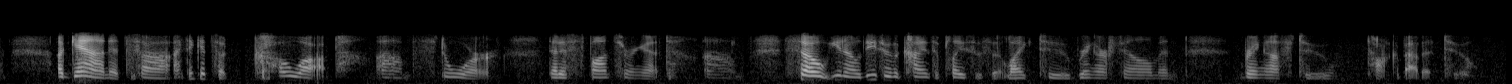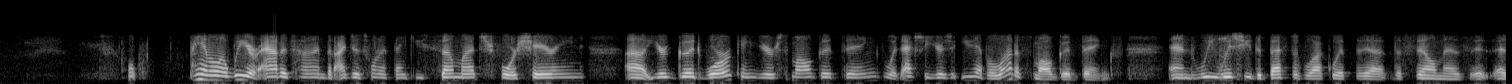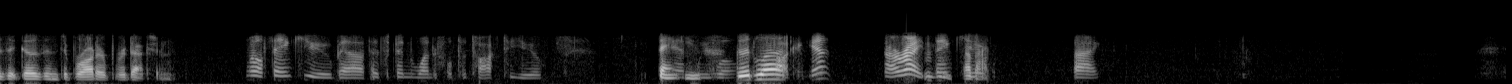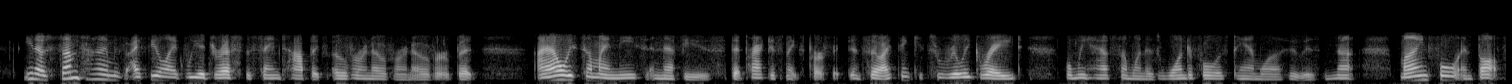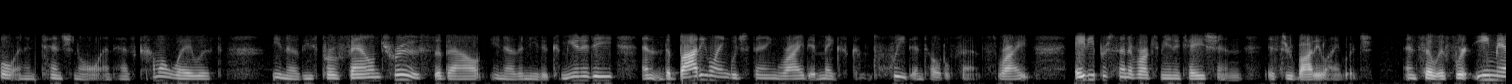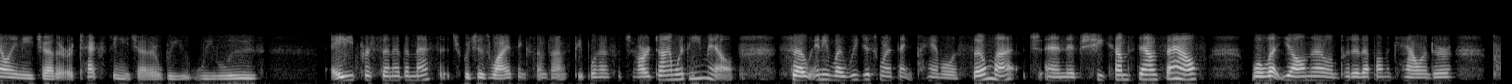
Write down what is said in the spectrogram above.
Again, it's uh, I think it's a co-op um, store that is sponsoring it. Um, so you know these are the kinds of places that like to bring our film and bring us to talk about it too. Well, Pamela, we are out of time, but I just want to thank you so much for sharing uh, your good work and your small good things. Which actually, yours, you have a lot of small good things, and we wish you the best of luck with the the film as it, as it goes into broader production. Well, thank you, Beth. It's been wonderful to talk to you. Thank and you. Good luck. Talk again. All right. Mhm. Thank you. Bye-bye. Bye. You know, sometimes I feel like we address the same topics over and over and over, but I always tell my niece and nephews that practice makes perfect. And so I think it's really great when we have someone as wonderful as Pamela who is not mindful and thoughtful and intentional and has come away with you know these profound truths about you know the need of community and the body language thing right it makes complete and total sense right 80% of our communication is through body language and so if we're emailing each other or texting each other, we we lose 80% of the message, which is why I think sometimes people have such a hard time with email. So anyway, we just want to thank Pamela so much and if she comes down south, we'll let y'all know and put it up on the calendar.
